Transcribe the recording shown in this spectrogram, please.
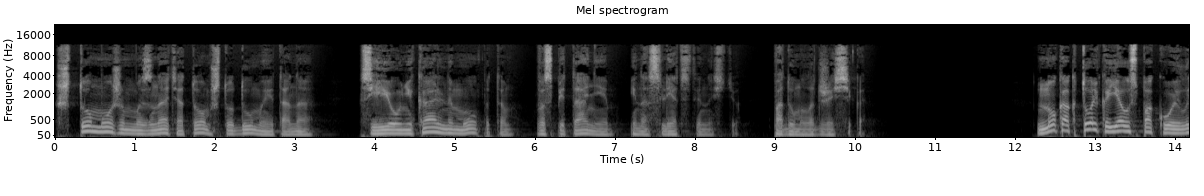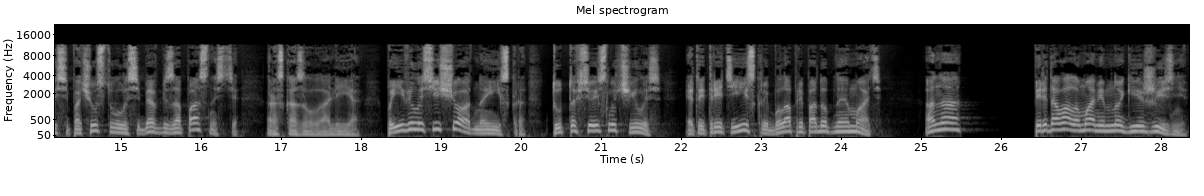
Что можем мы знать о том, что думает она, с ее уникальным опытом, воспитанием и наследственностью? подумала Джессика. Но как только я успокоилась и почувствовала себя в безопасности, рассказывала Алия, появилась еще одна искра. Тут-то все и случилось. Этой третьей искрой была преподобная мать. Она передавала маме многие жизни,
